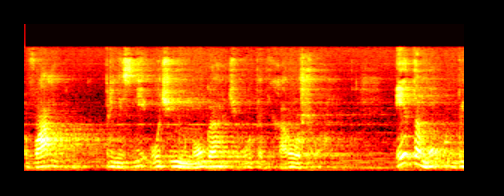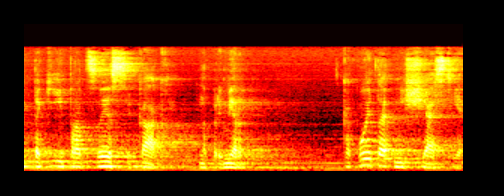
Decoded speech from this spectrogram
вам принесли очень много чего-то нехорошего. Это могут быть такие процессы, как, например, какое-то несчастье,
